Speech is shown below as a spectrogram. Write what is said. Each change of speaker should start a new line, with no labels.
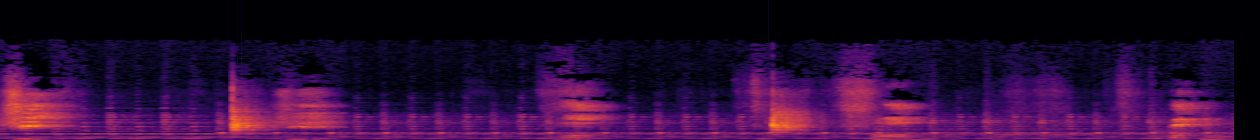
She. She. 走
